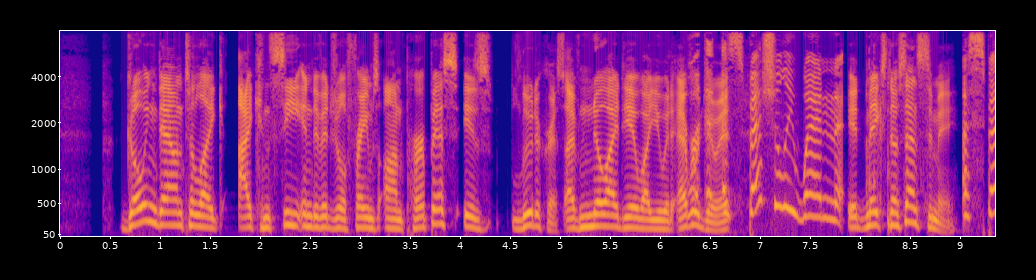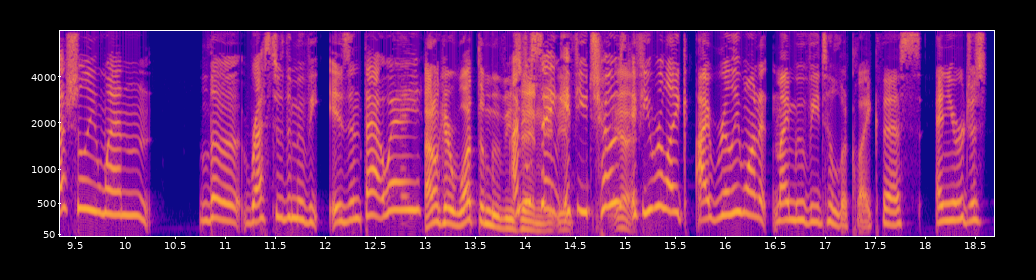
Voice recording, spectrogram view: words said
Going down to like I can see individual frames on purpose is ludicrous. I have no idea why you would ever do it. especially when It makes no sense to me. especially when the rest of the movie isn't that way I don't care what the movie's I'm just in. saying, if you chose, yeah. if you were like, I really wanted my movie to look like this, and you were just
